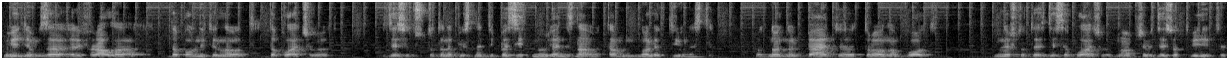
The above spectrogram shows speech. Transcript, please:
Видим, за реферала дополнительно вот доплачивают. Здесь вот что-то написано депозит, ну я не знаю, там 0 активности. Вот 0.05 э, тронов, вот, мне что-то здесь оплачивают. Ну, в общем, здесь вот видите,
